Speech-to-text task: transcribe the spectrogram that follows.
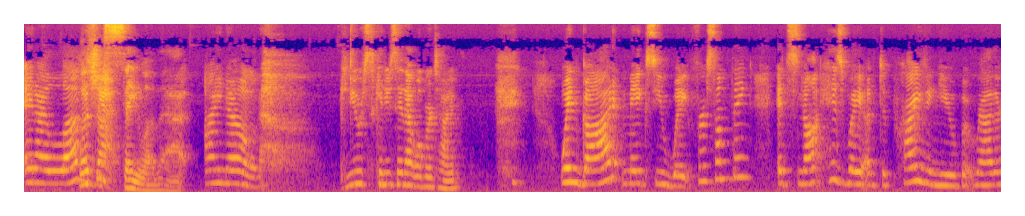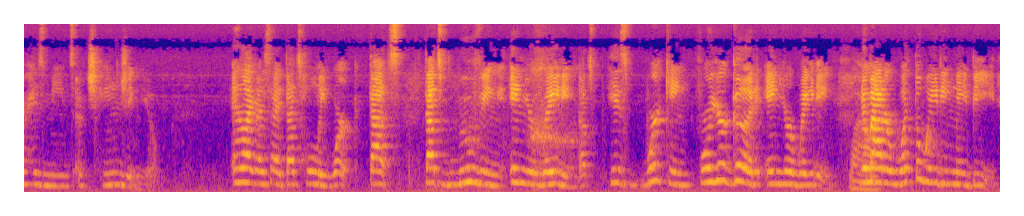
And I love Let's that. just Selah that. I know. Can you can you say that one more time? When God makes you wait for something, it's not his way of depriving you, but rather his means of changing you. And like I said, that's holy work. That's that's moving in your waiting. That's he's working for your good in your waiting. Wow. No matter what the waiting may be.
